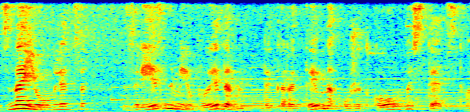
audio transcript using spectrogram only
Знайомляться з різними видами декоративно-ужиткового мистецтва.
